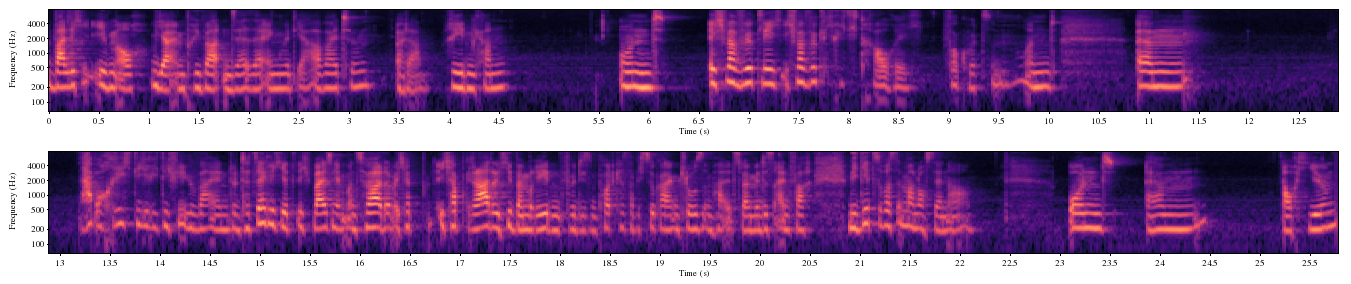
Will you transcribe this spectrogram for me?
weil ich eben auch ja im Privaten sehr, sehr eng mit ihr arbeite oder reden kann. Und ich war wirklich, ich war wirklich richtig traurig vor kurzem. Und ähm, habe auch richtig, richtig viel geweint. Und tatsächlich jetzt, ich weiß nicht, ob man es hört, aber ich habe ich hab gerade hier beim Reden für diesen Podcast, habe ich sogar einen Kloß im Hals, weil mir das einfach, mir geht sowas immer noch sehr nah. Und ähm, auch hier,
